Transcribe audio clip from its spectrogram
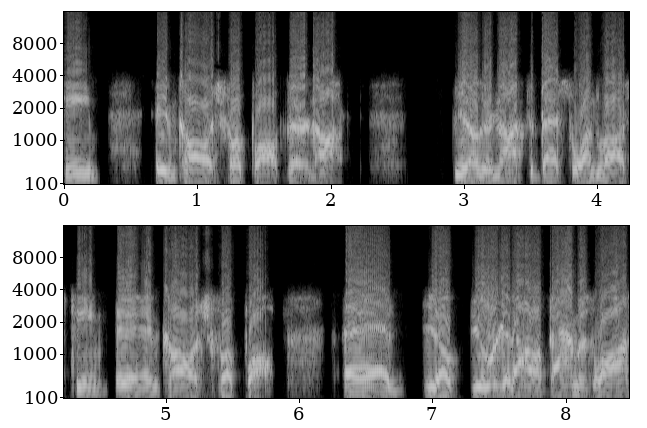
team in college football. They're not. You know, they're not the best one loss team in college football. And, you know, you look at Alabama's loss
